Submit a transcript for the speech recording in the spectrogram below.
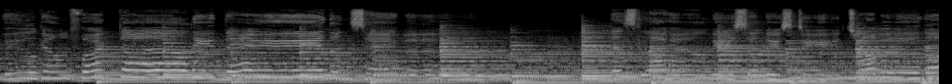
Hvilken frygtelig dag i dens have Da slangen lige så lystigt troppede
